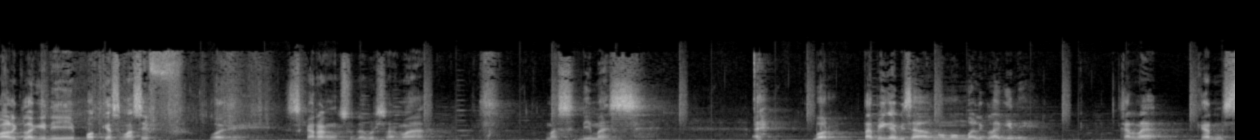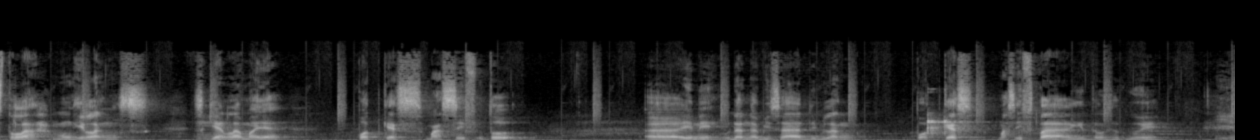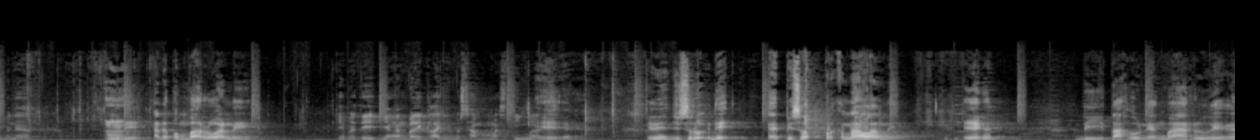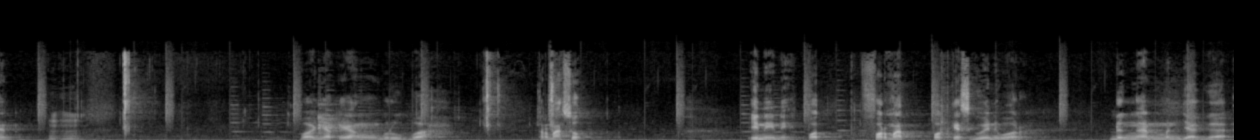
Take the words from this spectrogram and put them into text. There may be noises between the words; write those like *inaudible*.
balik lagi di podcast masif. Woi, sekarang sudah bersama Mas Dimas. Eh, Bor, tapi nggak bisa ngomong balik lagi nih, karena kan setelah menghilang sekian lamanya podcast masif itu eh, ini udah nggak bisa dibilang podcast Mas Ifta gitu maksud gue. Iya benar. Jadi ada pembaruan nih. Ya berarti jangan balik lagi bersama Mas Dimas. Iya. Ini justru ini episode perkenalan nih, iya kan? Di tahun yang baru ya kan? Mm-mm. Banyak yang berubah, termasuk ini nih pod, format podcast gue nih bor, dengan menjaga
